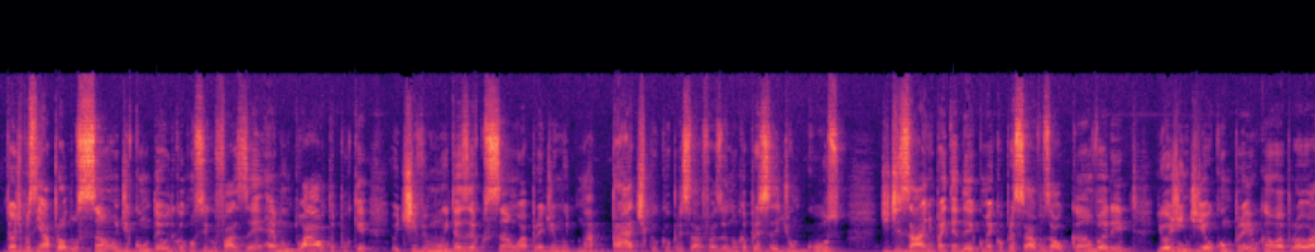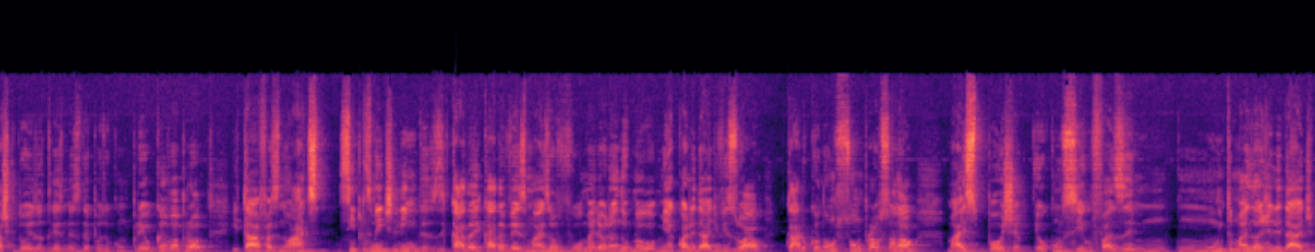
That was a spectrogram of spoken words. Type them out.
Então, tipo assim, a produção de conteúdo que eu consigo fazer é muito alta, porque eu tive muita execução, eu aprendi muito na prática o que eu precisava fazer. Eu nunca precisei de um curso de design para entender como é que eu precisava usar o Canva ali. E hoje em dia eu comprei o Canva Pro, eu acho que dois ou três meses depois eu comprei o Canva Pro e estava fazendo artes simplesmente lindas. E cada, cada vez mais eu vou melhorando meu, minha qualidade visual. Claro que eu não sou um profissional, mas poxa, eu consigo fazer com muito mais agilidade,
